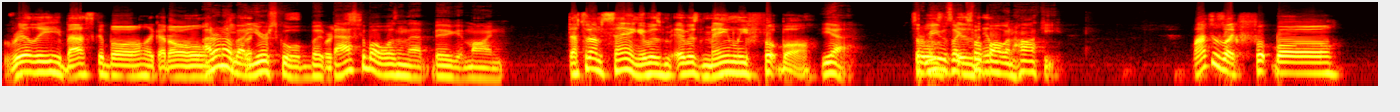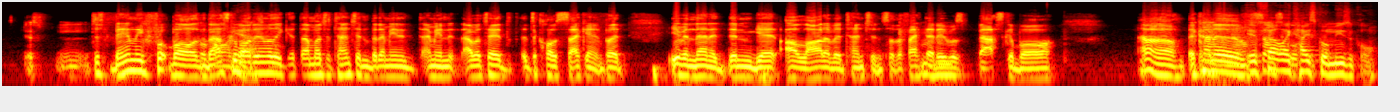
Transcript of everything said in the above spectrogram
really basketball like at all. I don't know about like, your school, but sports. basketball wasn't that big at mine. That's what I'm saying. It was it was mainly football. Yeah. So For me, it was like mainly- football and hockey. Mine was like football, Just mm, just mainly football. the Football, basketball yeah. didn't really get that much attention, but I mean, I mean, I would say it's it's a close second. But even then, it didn't get a lot of attention. So the fact that it Mhm. was basketball, I don't know. It kind I of. It felt like school- High School Musical.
